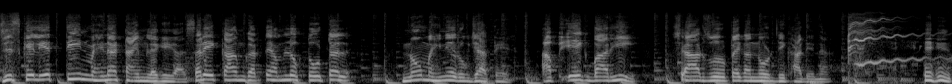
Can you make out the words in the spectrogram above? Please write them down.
जिसके लिए तीन महीना टाइम लगेगा। सर, एक काम करते हैं, हम लोग टोटल नौ महीने रुक जाते हैं। आप एक बार ही चार सौ रुपए का नोट दिखा देना।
